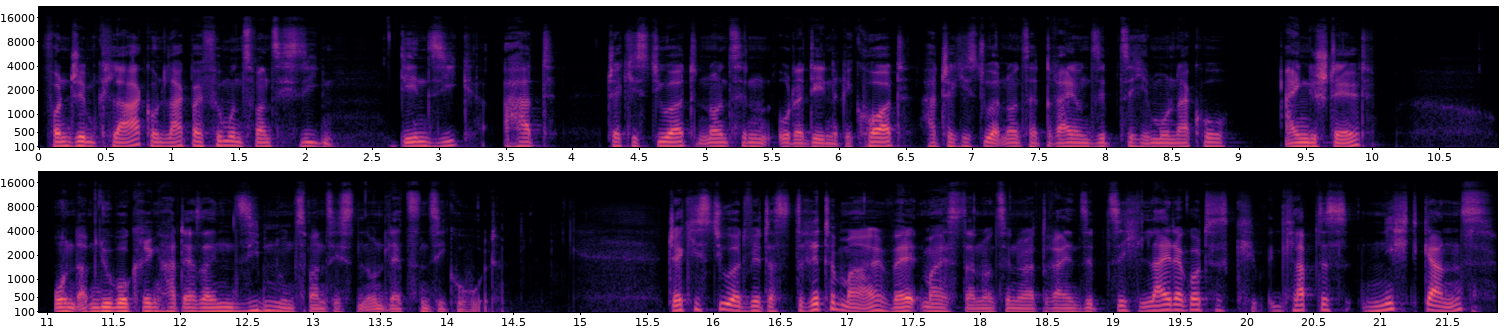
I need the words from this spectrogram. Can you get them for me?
von Jim Clark und lag bei 25 Siegen. Den Sieg hat Jackie Stewart 19 oder den Rekord hat Jackie Stewart 1973 in Monaco eingestellt und am Nürburgring hat er seinen 27. und letzten Sieg geholt. Jackie Stewart wird das dritte Mal Weltmeister 1973. Leider Gottes klappt es nicht ganz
